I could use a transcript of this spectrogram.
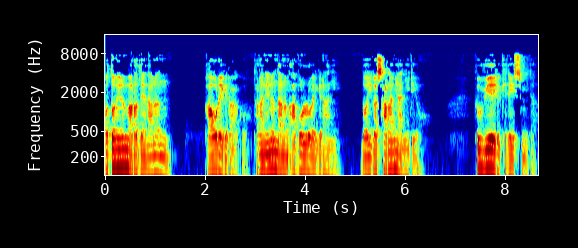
어떤 이는 말하되 나는 바울에게라 하고 다른 이는 나는 아볼로에게라 하니 너희가 사람이 아니리요. 그 위에 이렇게 되어 있습니다.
